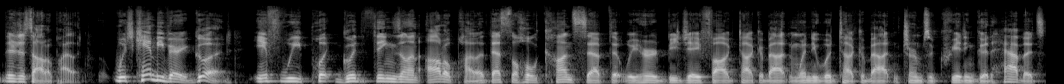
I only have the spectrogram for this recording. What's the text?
they're just autopilot, which can be very good if we put good things on autopilot. That's the whole concept that we heard BJ Fogg talk about and Wendy Wood talk about in terms of creating good habits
